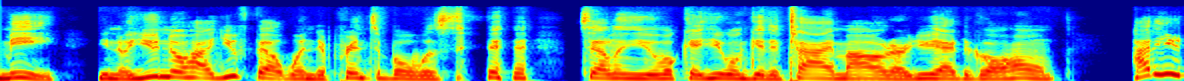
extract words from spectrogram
me? You know, you know how you felt when the principal was telling you, okay, you're gonna get a timeout, or you had to go home. How do you?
